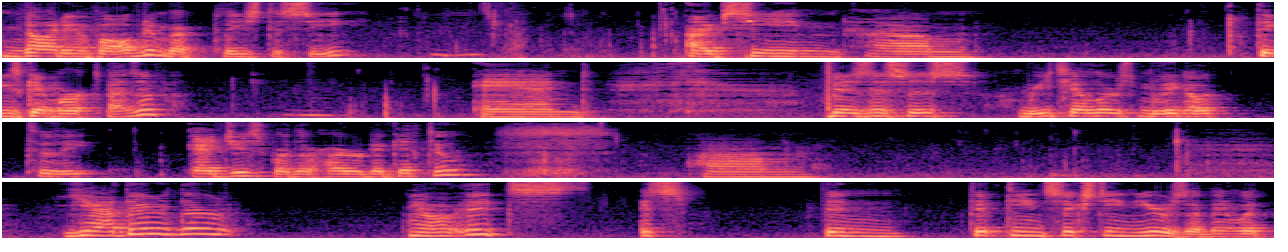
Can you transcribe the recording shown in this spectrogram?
not involved in, but pleased to see. I've seen um, things get more expensive, and businesses, retailers moving out to the edges where they're harder to get to. Um, yeah, they're they're you know it's it's been 15, 16 years I've been with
